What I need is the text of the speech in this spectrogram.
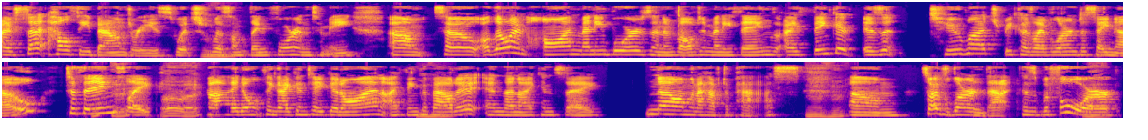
I've set healthy boundaries, which was Mhm. something foreign to me. Um, so although I'm on many boards and involved in many things, I think it isn't too much because I've learned to say no to things Okay. like all right. I don't think I can take it on. I think Mhm. about it and then I can say, no, I'm going to have to pass. Mm-hmm. Um, so I've learned that because before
